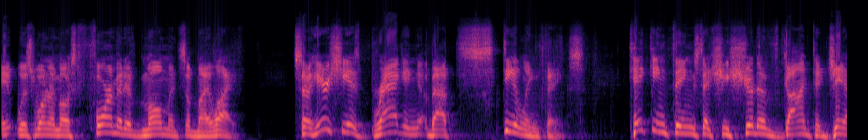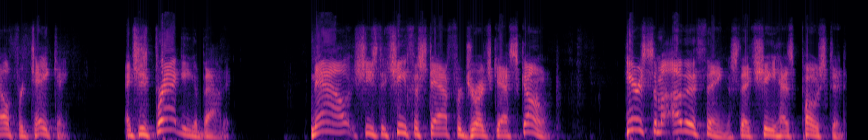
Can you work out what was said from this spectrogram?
It was one of the most formative moments of my life. So here she is bragging about stealing things, taking things that she should have gone to jail for taking. And she's bragging about it. Now she's the chief of staff for George Gascon. Here's some other things that she has posted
